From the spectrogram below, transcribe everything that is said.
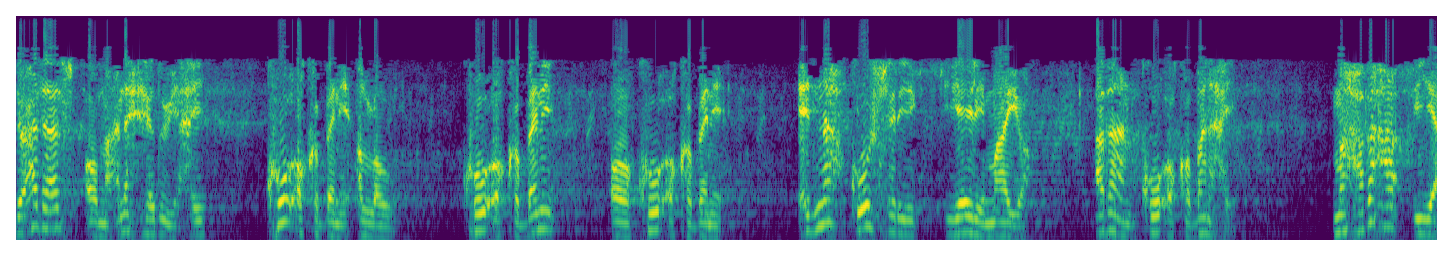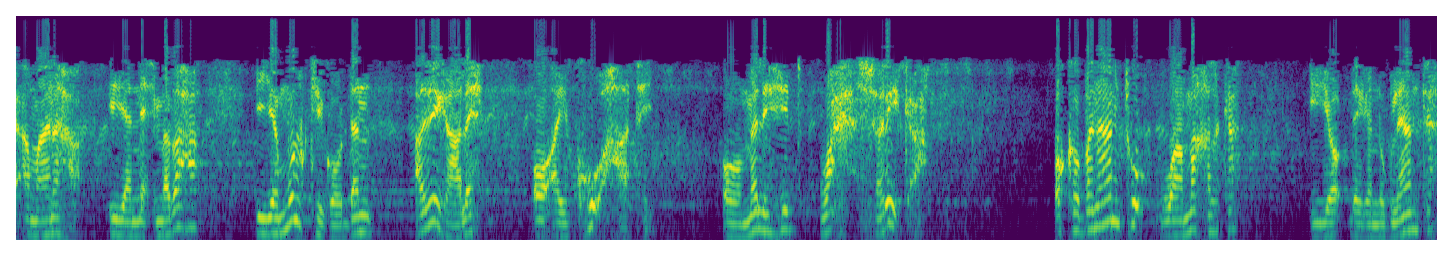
ducadaas oo macnaheedu yahay kuu okobani allow kuu okobani oo kuu okobani cidna kuu shariik yeeli maayo. Adaan kuu okobanahay mahadaha iyo ammaanaha iyo nicmadaha iyo mulkigoo dhan adigaa leh oo ay ku ahaatay oo ma lihid wax shariik ah. Okobanaantu waa maqalka iyo dheganuglaanta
